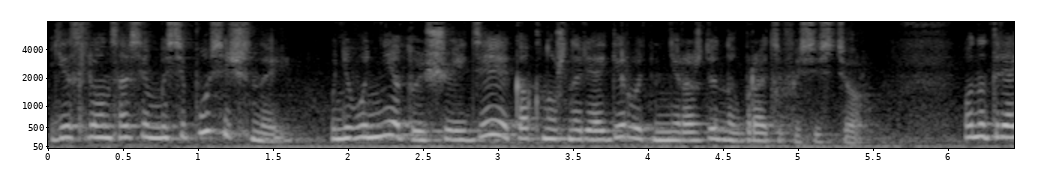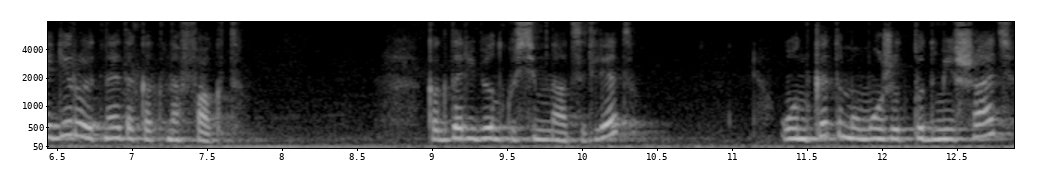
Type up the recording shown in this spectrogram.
если он совсем масипусечный, у него нет еще идеи, как нужно реагировать на нерожденных братьев и сестер. Он отреагирует на это как на факт. Когда ребенку 17 лет, он к этому может подмешать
